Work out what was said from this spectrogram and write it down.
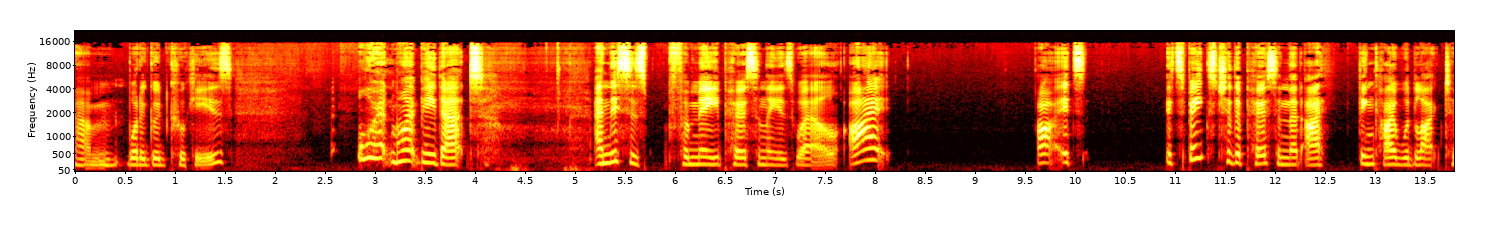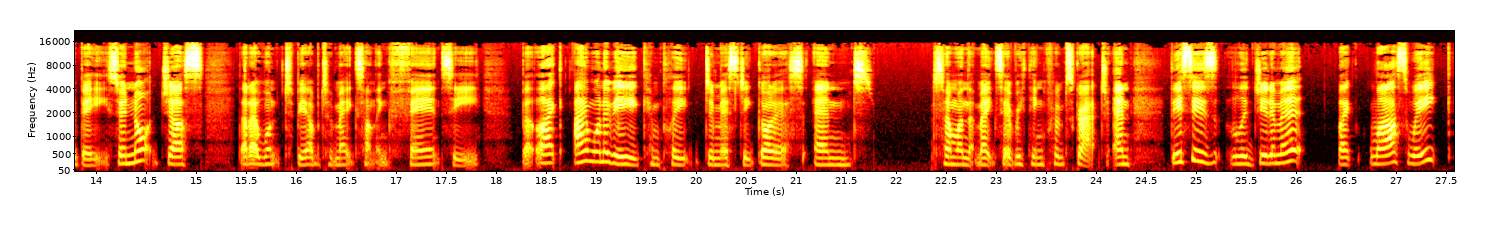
um, what a good cook is. Or it might be that, and this is for me personally as well. I, I it's it speaks to the person that I think I would like to be. So not just that I want to be able to make something fancy, but like I want to be a complete domestic goddess and someone that makes everything from scratch. And this is legitimate. Like last week,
